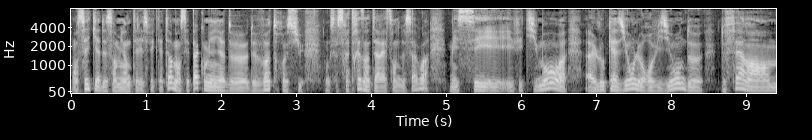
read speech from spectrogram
On sait qu'il y a 200 millions de téléspectateurs, mais on ne sait pas combien il y a de, de votes reçus. Donc, ce serait très intéressant de le savoir. Mais c'est effectivement l'occasion, l'Eurovision, de, de faire un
